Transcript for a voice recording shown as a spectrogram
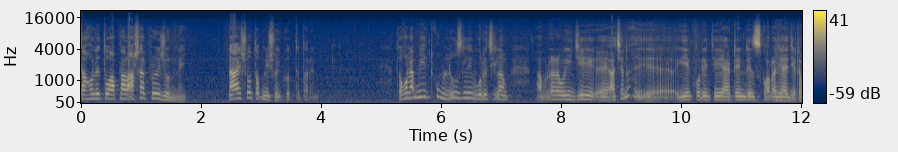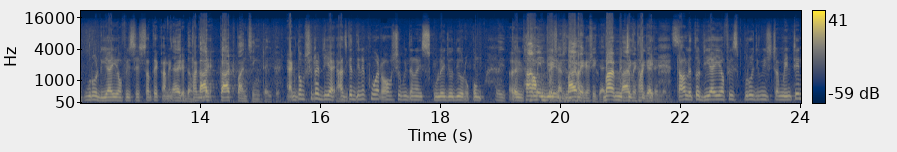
তাহলে তো আপনার আসার প্রয়োজন নেই। না এসেও তো আপনি সই করতে পারেন। তখন আমি একটু লুজলি বলেছিলাম আপনারা ওই যে আছে না ইয়ে করে যে অ্যাটেন্ডেন্স করা যায় যেটা পুরো ডিআই অফিসের সাথে কানেক্টেড থাকবে। কাট কাট পাঞ্চিং টাইপের একদম সেটা ডিআই আজকের দিনে খুব একটা অসুবিধা নাই স্কুলে যদি ওরকম বায়োমেট্রিক থাকে তাহলে তো ডিআই অফিস পুরো জিনিসটা মেনটেন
